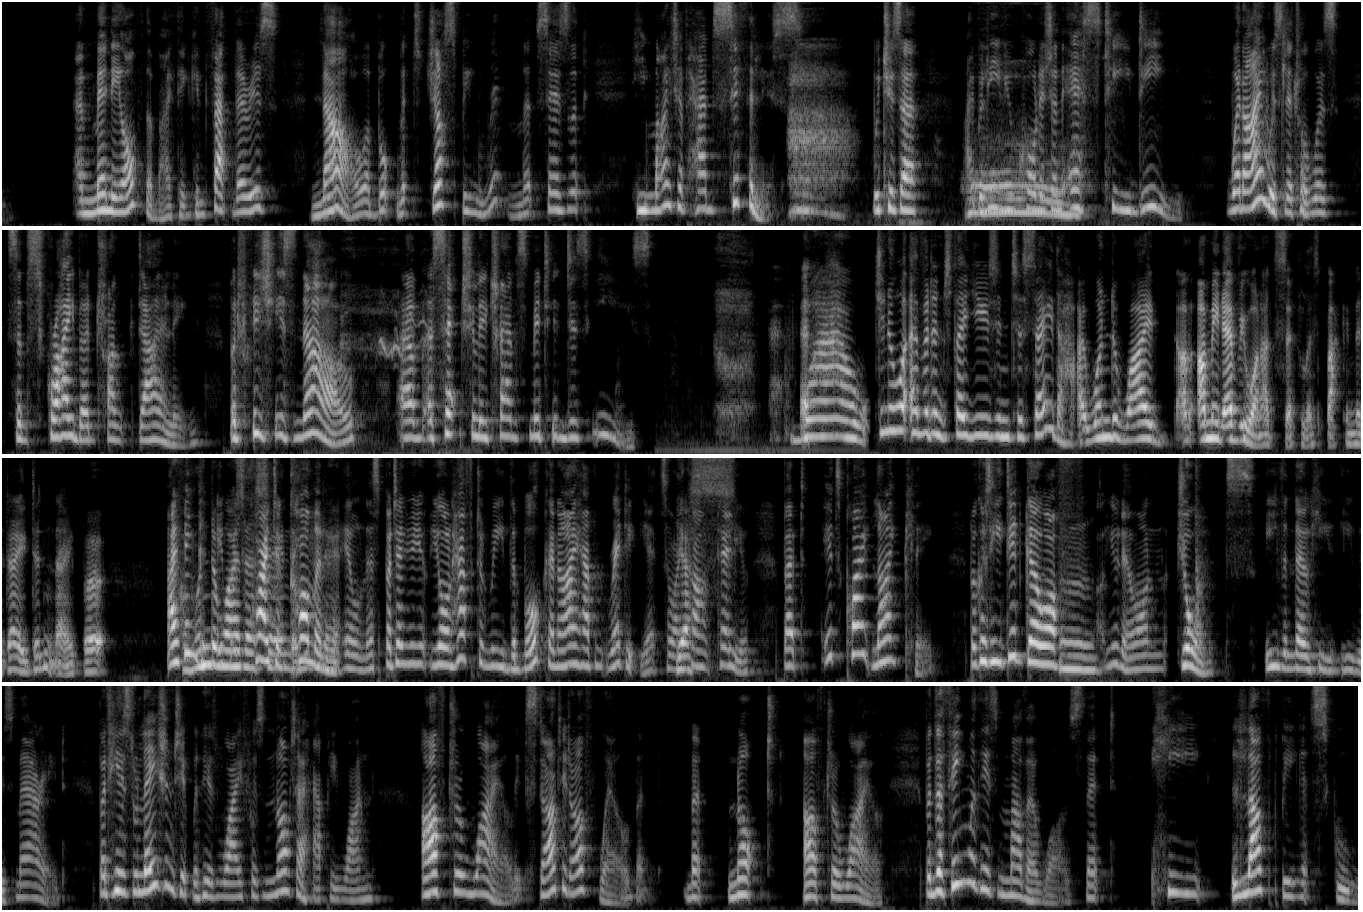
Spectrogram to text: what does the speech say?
and many of them, I think. In fact, there is now a book that's just been written that says that he might have had syphilis, which is a, I believe you call it an Oh. STD. When I was little, was subscriber trunk dialing, but which is now um, a sexually transmitted disease. Wow. Do you know what evidence they're using to say that? I wonder why. I, I mean, everyone had syphilis back in the day, didn't they? But I think wonder it why was quite a saying that he common illness, but you- you'll have to read the book, and I haven't read it yet, so I can't tell you. But it's quite likely because he did go off, Mm. you know, on jaunts, even though he, he was married. But his relationship with his wife was not a happy one. After a while, it started off well, but but not after a while. But the thing with his mother was that he loved being at school.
